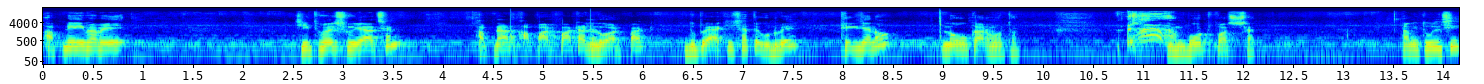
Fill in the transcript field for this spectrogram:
আপনি এইভাবে চিত হয়ে শুয়ে আছেন, আপনার আপার পার্ট আর লোয়ার পার্ট দুটো একই সাথে উঠবে, ঠিক যেন নৌকার মতো। বোট পশ্চাৎ আমি তুলছি।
